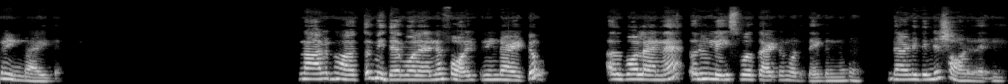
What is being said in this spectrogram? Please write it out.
പ്രിന്റ് ആയിട്ട്. നാല് ഭാഗത്തും ഇതേപോലെ തന്നെ ഫോൾ പ്രിന്റ് ആയിട്ടും അതുപോലെ തന്നെ ഒരു ലേസ് വർക്ക് ആയിട്ടും കൊടുത്തേക്കുന്നത്. ഇതാണ് ഇതിന്റെ ഷോൾ വരുന്നത്.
